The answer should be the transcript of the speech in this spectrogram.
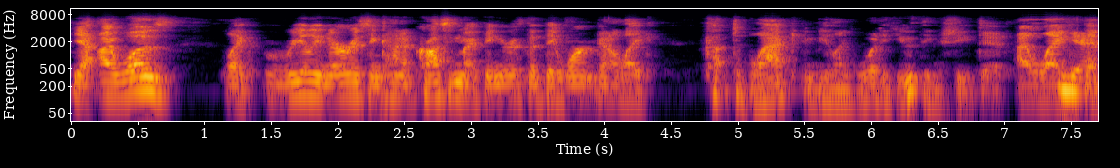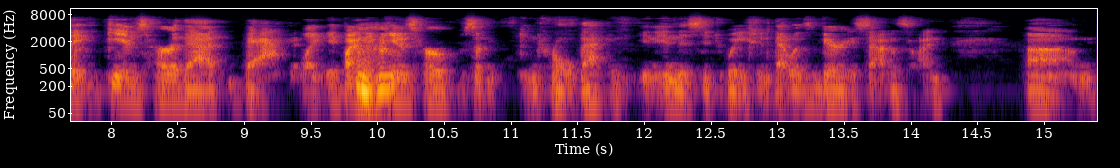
Yeah, I was like really nervous and kind of crossing my fingers that they weren't gonna like cut to black and be like, "What do you think she did?" I like Yeah. that it gives her that back. Like it finally Mhm. gives her some control back in, in, in this situation. That was very satisfying. Um,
